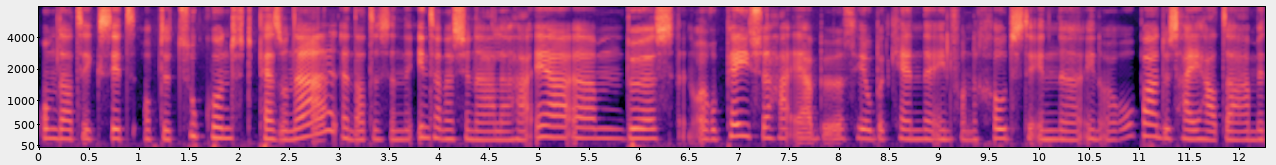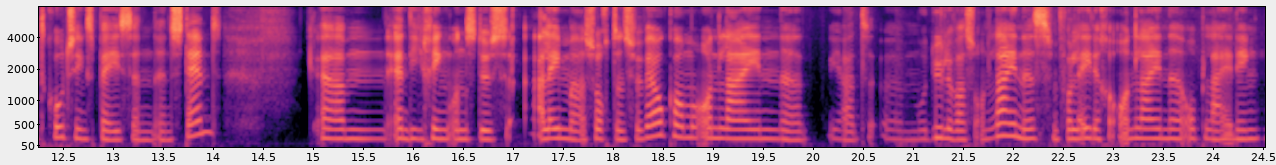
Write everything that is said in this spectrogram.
Omdat ik zit op de toekomst personaal. En dat is een internationale HR-beurs. Um, een Europese HR-beurs, heel bekende. Een van de grootste in, uh, in Europa. Dus hij had daar met Coaching Space een, een stand. Um, en die ging ons dus alleen maar ochtends verwelkomen online. Uh, ja, het uh, module was online, dus een volledige online uh, opleiding.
